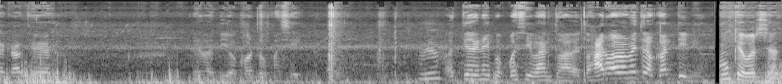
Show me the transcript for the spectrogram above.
એક હાથે રહેવા દો ખોટું પછી. અત્યારે નહીં પણ પછી વાંધો આવે. તો સારું આવે મિત્રો કન્ટિન્યુ શું કે વરસાદ?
